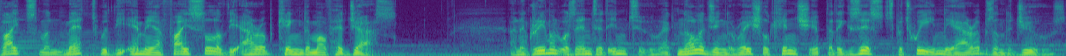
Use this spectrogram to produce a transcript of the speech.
Weizmann met with the Emir Faisal of the Arab Kingdom of Hejaz. An agreement was entered into acknowledging the racial kinship that exists between the Arabs and the Jews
